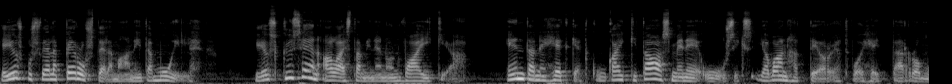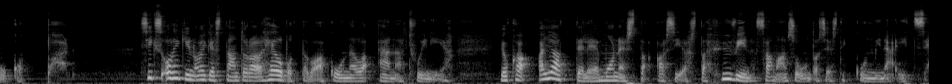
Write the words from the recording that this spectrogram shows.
Ja joskus vielä perustelemaan niitä muille. Ja jos kyseenalaistaminen on vaikeaa, entä ne hetket, kun kaikki taas menee uusiksi ja vanhat teoriat voi heittää romukoppaan? Siksi olikin oikeastaan todella helpottavaa kuunnella Anna Twinia, joka ajattelee monesta asiasta hyvin samansuuntaisesti kuin minä itse,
